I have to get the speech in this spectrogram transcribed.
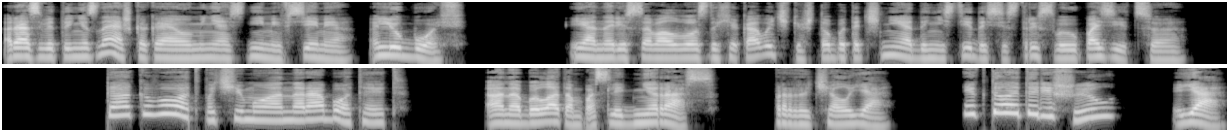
Разве ты не знаешь, какая у меня с ними всеми любовь?» Я нарисовал в воздухе кавычки, чтобы точнее донести до сестры свою позицию. «Так вот, почему она работает». «Она была там последний раз», — прорычал я. «И кто это решил?» «Я».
